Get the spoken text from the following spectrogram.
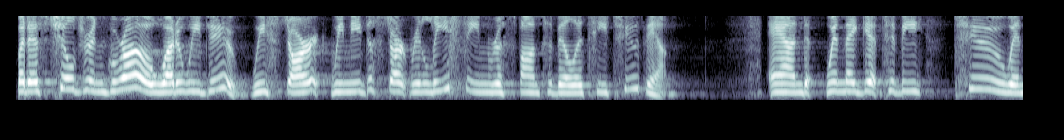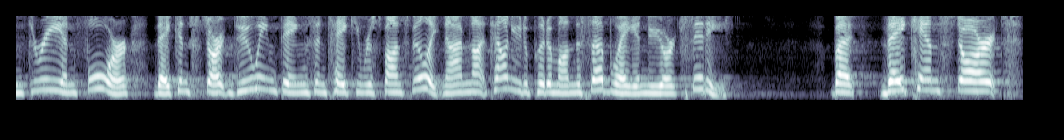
But as children grow, what do we do? We start, we need to start releasing responsibility to them. And when they get to be two and three and four, they can start doing things and taking responsibility. Now, I'm not telling you to put them on the subway in New York City, but they can start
